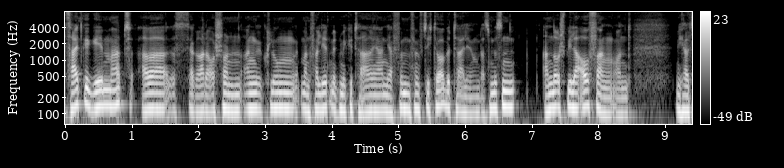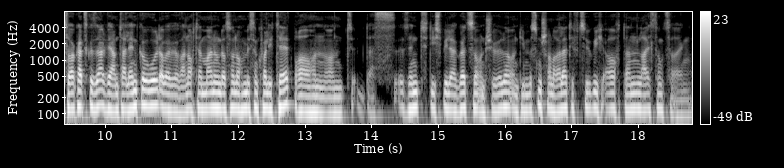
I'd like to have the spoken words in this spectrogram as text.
Zeit gegeben hat, aber das ist ja gerade auch schon angeklungen, man verliert mit Mikitarian ja 55 Torbeteiligung. Das müssen andere Spieler auffangen und Michael Zorc hat es gesagt, wir haben Talent geholt, aber wir waren auch der Meinung, dass wir noch ein bisschen Qualität brauchen. Und das sind die Spieler Götze und Schöle und die müssen schon relativ zügig auch dann Leistung zeigen.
